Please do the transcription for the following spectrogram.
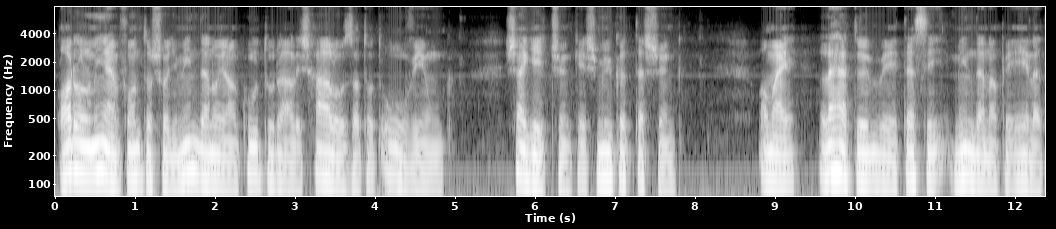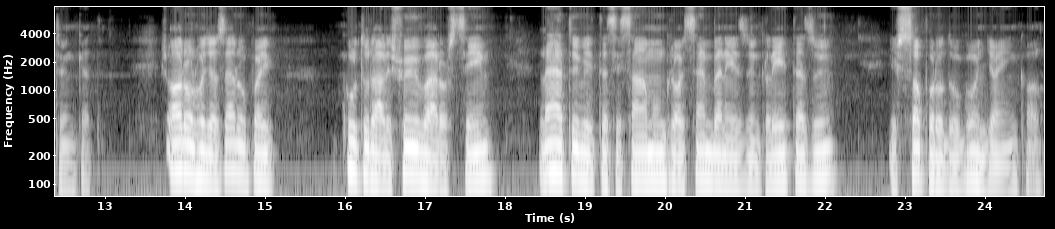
Arról milyen fontos, hogy minden olyan kulturális hálózatot óvjunk, segítsünk és működtessünk, amely lehetővé teszi mindennapi életünket. És arról, hogy az Európai Kulturális Főváros cím lehetővé teszi számunkra, hogy szembenézzünk létező és szaporodó gondjainkkal.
